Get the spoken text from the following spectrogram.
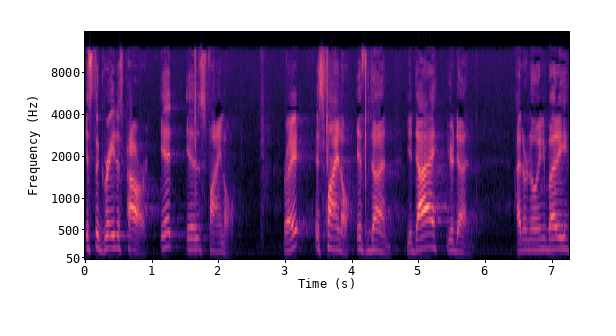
It's the greatest power. It is final, right? It's final. It's done. You die, you're done. I don't know anybody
